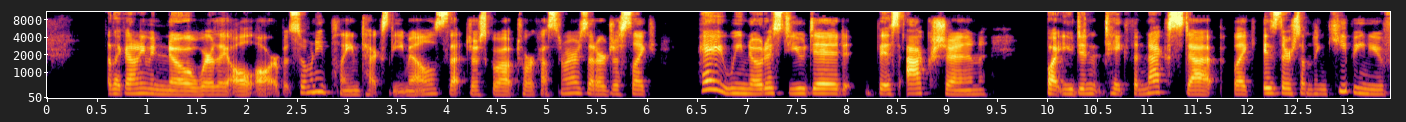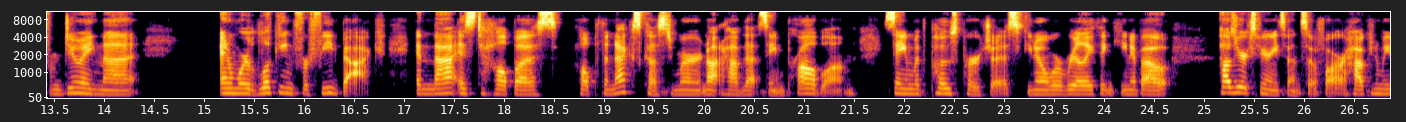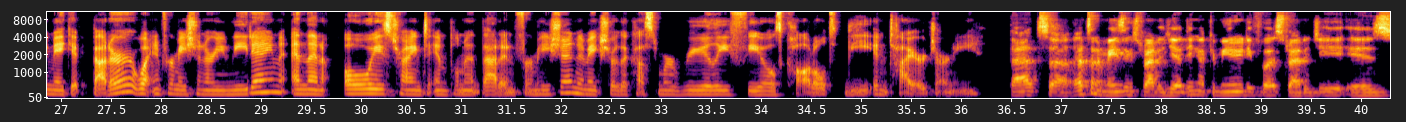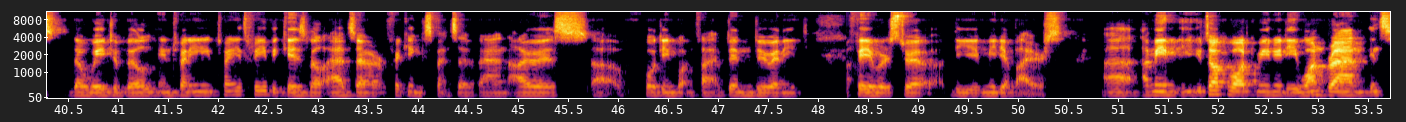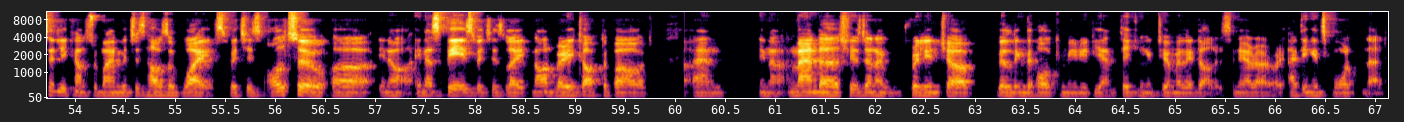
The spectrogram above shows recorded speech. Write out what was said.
like I don't even know where they all are, but so many plain text emails that just go out to our customers that are just like, "Hey, we noticed you did this action, but you didn't take the next step. Like is there something keeping you from doing that?" And we're looking for feedback. And that is to help us help the next customer not have that same problem. Same with post purchase. You know, we're really thinking about how's your experience been so far? How can we make it better? What information are you needing? And then always trying to implement that information to make sure the customer really feels coddled the entire journey. That's uh, that's an amazing strategy. I think a community first strategy is the way to build in 2023 because well ads are freaking expensive and iOS uh, 14.5 didn't do any favors to uh, the media buyers. Uh, I mean, you talk about community. One brand instantly comes to mind, which is House of Wise, which is also, uh, you know, in a space which is like not very talked about. And you know, Amanda, she's done a brilliant job building the whole community and taking it to a million dollars in ARR. I think it's more than that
